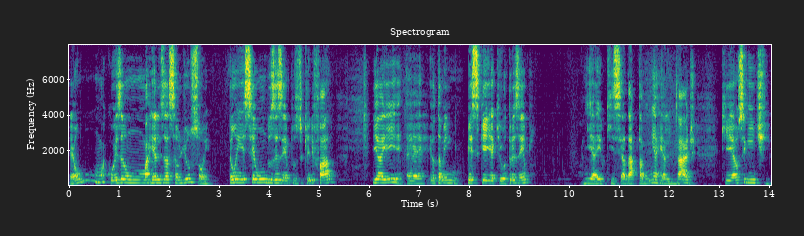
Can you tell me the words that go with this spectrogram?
é um, uma coisa, uma realização de um sonho. Então, esse é um dos exemplos do que ele fala. E aí, é, eu também pesquei aqui outro exemplo, e aí o que se adapta à minha realidade, que é o seguinte:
